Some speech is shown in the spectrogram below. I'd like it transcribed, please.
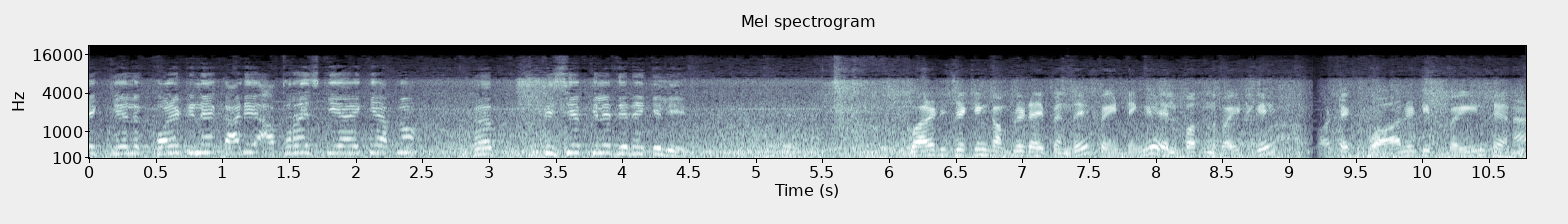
एक क्वालिटी ने गाड़ी ऑथोराइज किया है कि अपना टीसीएफ के लिए देने के लिए క్వాలిటీ చెకింగ్ కంప్లీట్ అయిపోయింది పెయింటింగ్ వెళ్ళిపోతుంది బయటికి వాటే క్వాలిటీ పెయింటేనా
